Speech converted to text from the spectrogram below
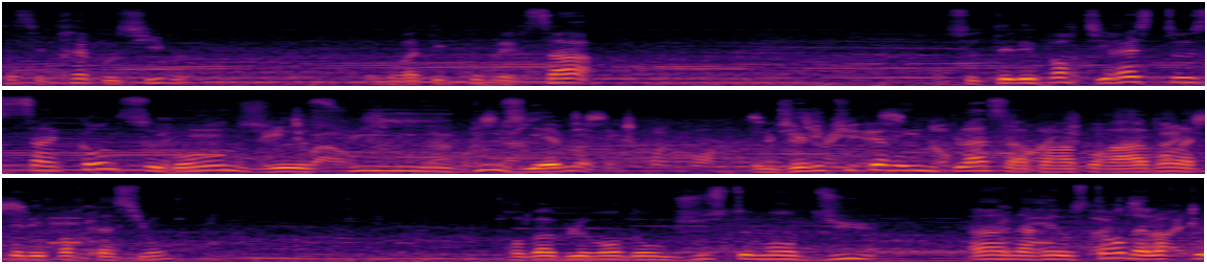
Ça c'est très possible. Donc on va découvrir ça. On se téléporte, il reste 50 secondes. Je suis 12ème. Donc j'ai récupéré une place hein, par rapport à avant la téléportation. Probablement donc justement dû à un arrêt au stand alors que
